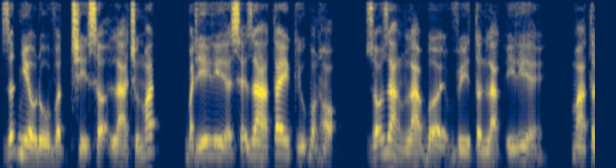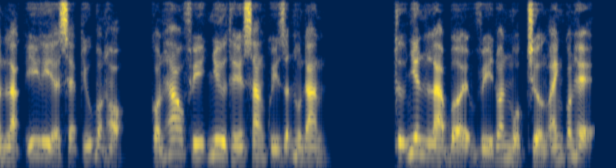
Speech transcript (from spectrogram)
rất nhiều đồ vật chỉ sợ là trướng mắt, bạch y sẽ ra tay cứu bọn họ, rõ ràng là bởi vì tần lạc y mà tần lạc y sẽ cứu bọn họ, còn hao phí như thế sang quý dẫn hồn đan. Tự nhiên là bởi vì đoan mục trường anh quan hệ.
